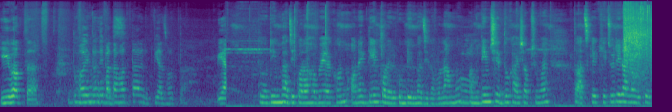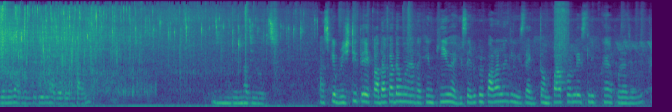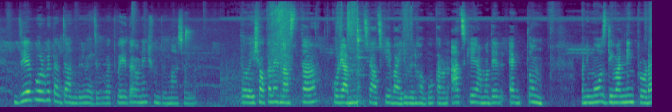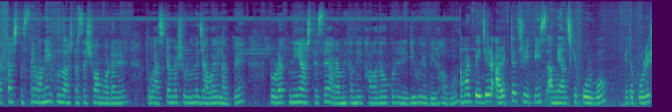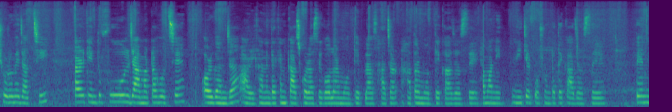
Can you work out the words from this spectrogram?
কি ভর্তা? ওই ধনে পাতা ভর্তা আর পেঁয়াজ ভর্তা। তো ডিম ভাজি করা হবে এখন। অনেক দিন পরে এরকম ডিম ভাজি খাব না আম্মু। আমি ডিম সিদ্ধ খাই সব সময় তো আজকে খিচুড়ি রান্না হয়েছে, এই জন্য ভাবলাম যে ডিম ভাজা দিয়ে খাই। ডিম ভাজি হচ্ছে আজকে বৃষ্টিতে কাদা কাদা হয়ে দেখেন কি হয়ে গেছে, এর উপর পাড়া লাগলে গেছে একদম, পা পড়লে স্লিপ খেয়ে পড়া যাবে। যে পড়বে তার জান বের হয়ে যাবে বাট ওয়েদার অনেক সুন্দর মাশাল্লাহ তো এই সকালের নাস্তা করে আমি হচ্ছে আজকে বাইরে বের হব, কারণ আজকে আমাদের একদম মানে মোস্ট ডিমান্ডিং প্রোডাক্ট আসতেছে, অনেকগুলো আসতেছে সব অর্ডারের তো আজকে আমার শোরুমে যাওয়াই লাগবে। প্রোডাক্ট নিয়ে আসতেছে আর আমি এখান থেকে খাওয়া দাওয়া করে রেডি হয়ে বের হব। আমার পেজের আরেকটা থ্রি পিস আমি আজকে পরবো। এটা পরে শোরুমে যাচ্ছি। আর কিন্তু ফুল জামাটা হচ্ছে অর্গানজা। আর এখানে দেখেন কাজ করা আছে গলার মধ্যে প্লাস হাতার হাতার মধ্যে কাজ আছে। আমার নিচের পোষণটাতে কাজ আছে। দেন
